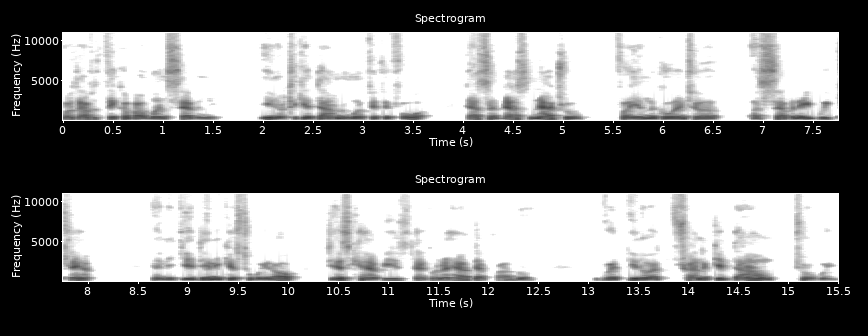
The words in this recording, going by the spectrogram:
I was I was thinking about 170, you know, to get down to 154. That's a that's natural for him to go into a, a seven, eight week camp. And he, then he gets to weight off. This camp, he's not going to have that problem with, you know, trying to get down to a weight.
